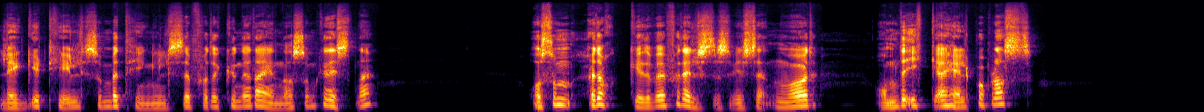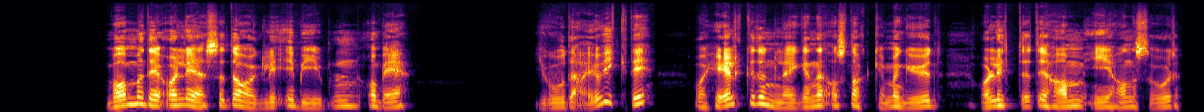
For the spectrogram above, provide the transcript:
legger til som betingelse for å kunne regne oss som kristne, og som rokker ved frelsesvissheten vår om det ikke er helt på plass? Hva med det å lese daglig i Bibelen og be? Jo, det er jo viktig og helt grunnleggende å snakke med Gud og lytte til ham i Hans ord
